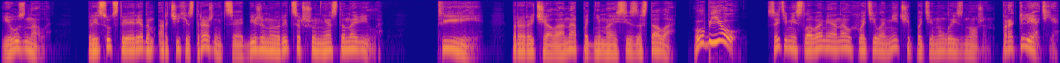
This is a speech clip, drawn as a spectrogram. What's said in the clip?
и узнала. Присутствие рядом арчихи-стражницы обиженную рыцаршу не остановило. «Ты!» — прорычала она, поднимаясь из-за стола. «Убью!» С этими словами она ухватила меч и потянула из ножен. «Проклятье!»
